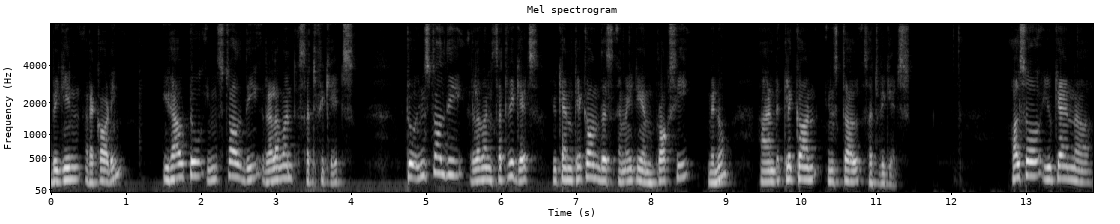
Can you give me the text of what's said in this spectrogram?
begin recording, you have to install the relevant certificates. To install the relevant certificates, you can click on this MITM proxy menu and click on install certificates. Also, you can uh,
